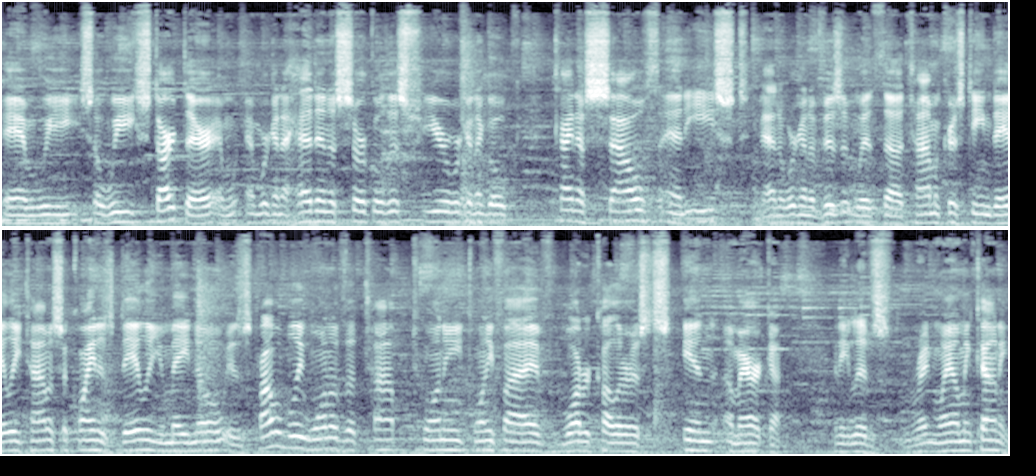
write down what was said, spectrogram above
And we so we start there and, and we're going to head in a circle this year. We're going to go kind of south and east, and we're going to visit with uh, Tom and Christine Daly. Thomas Aquinas Daly, you may know, is probably one of the top 20, 25 watercolorists in America, and he lives right in Wyoming County.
